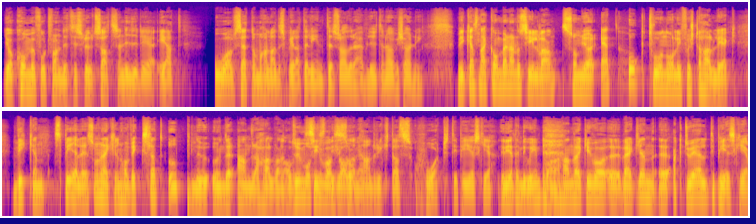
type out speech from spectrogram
jag kommer fortfarande till slutsatsen i det är att oavsett om han hade spelat eller inte så hade det här blivit en överkörning. Vi kan snacka om Bernardo Silva som gör 1 och 2-0 i första halvlek. Vilken spelare som verkligen har växlat upp nu under andra halvan av Du måste vara glad säsongen. att han ryktas hårt till PSG. Det är det jag tänkte gå in på. Han verkar ju vara eh, verkligen eh, aktuell till PSG.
